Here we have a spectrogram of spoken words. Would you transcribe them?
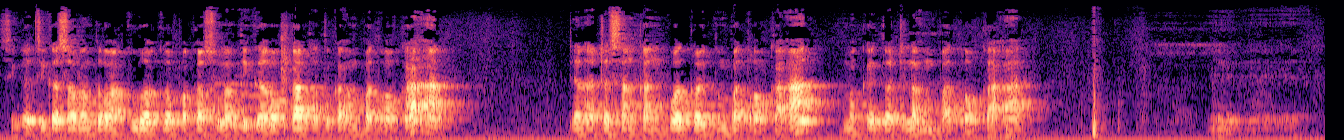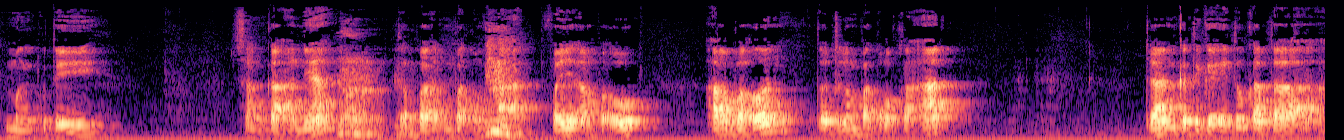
Sehingga jika seorang teragu-ragu apakah sholat tiga rakaat atau empat rakaat dan ada sangkaan kuat kalau itu empat rakaat maka itu adalah empat rakaat. E, mengikuti sangkaannya dapat empat rakaat. Faya arba'u arbaun itu adalah empat rakaat. Dan ketika itu kata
